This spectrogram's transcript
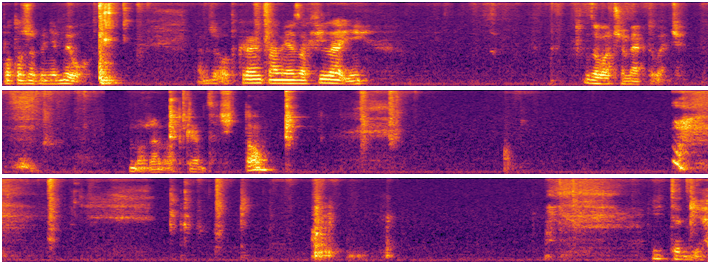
Po to, żeby nie było. Także odkręcam je za chwilę i zobaczymy, jak to będzie. Możemy odkręcać tą. I te dwie.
